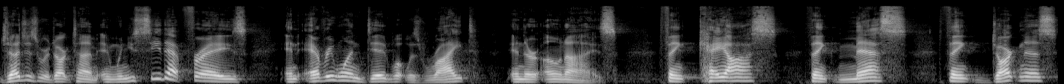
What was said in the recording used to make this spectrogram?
Judges were a dark time. And when you see that phrase, and everyone did what was right in their own eyes, think chaos, think mess, think darkness,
